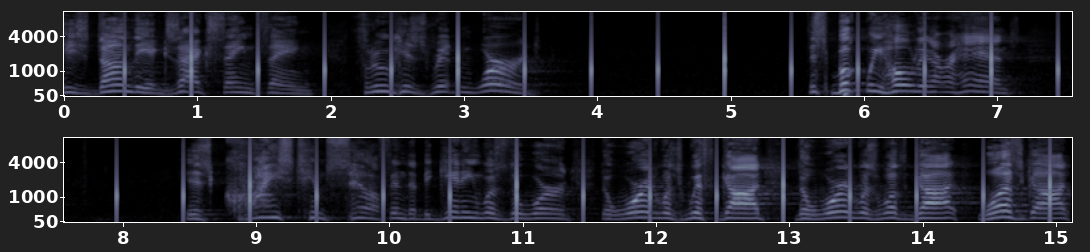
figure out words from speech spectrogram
He's done the exact same thing through his written word. This book we hold in our hands is Christ himself. In the beginning was the word. The word was with God. The word was with God, was God.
